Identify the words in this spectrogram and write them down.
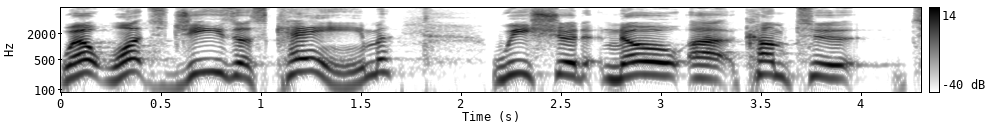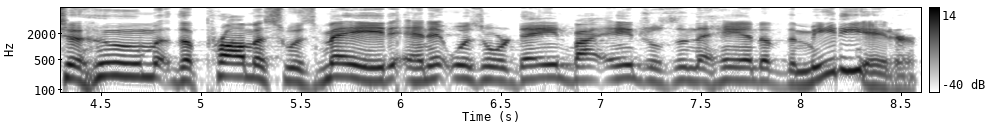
Well, once Jesus came, we should know uh, come to to whom the promise was made, and it was ordained by angels in the hand of the mediator.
